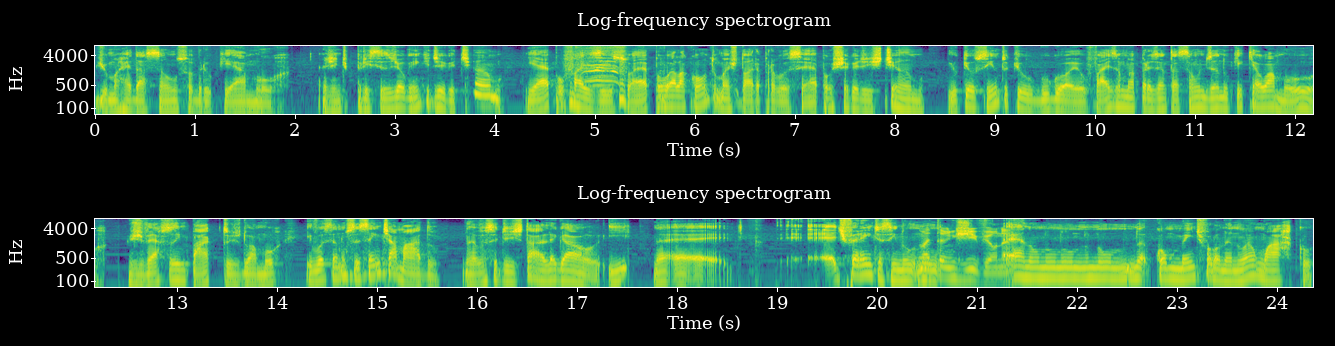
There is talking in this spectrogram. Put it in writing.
de uma redação sobre o que é amor. A gente precisa de alguém que diga, te amo. E a Apple faz isso. A Apple, ela conta uma história pra você. A Apple chega e diz, te amo. E o que eu sinto que o Google I.O. faz é uma apresentação dizendo o que que é o amor. Os diversos impactos do amor. E você não se sente amado, né? Você diz, tá, legal. E, né, é, é, é diferente, assim. Não, Não é tangível, né? é, não, não, não, não- não- como o Mente falou, né? Não é um arco.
